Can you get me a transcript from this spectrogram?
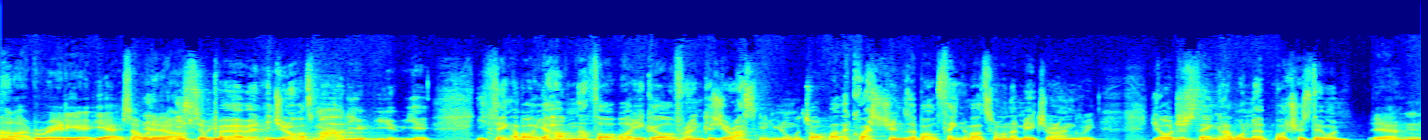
I like really, uh, yes, I wanted Yeah, to he's ask what you- superb. And do you know what's mad? You, you, you, you think about you having that thought about your girlfriend because you're asking, you know, we talk about the questions about thinking about someone that makes you angry. You're just thinking, I wonder what she's doing. Yeah. Mm-hmm.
